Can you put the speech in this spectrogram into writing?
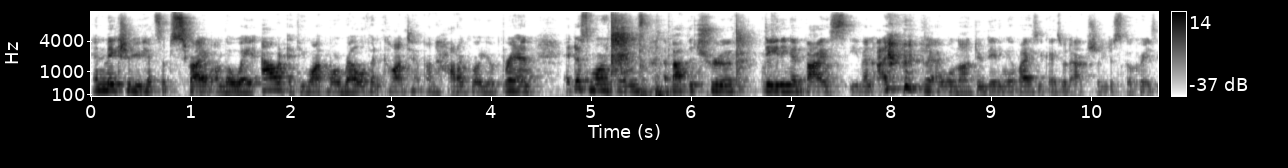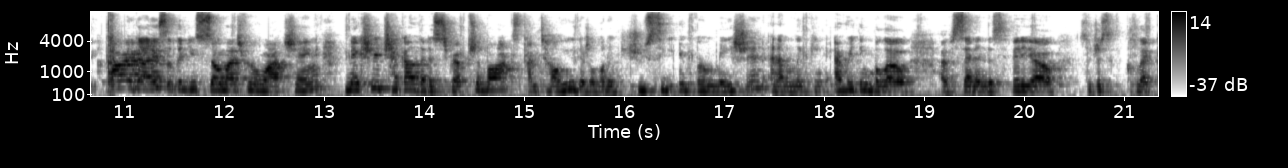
And make sure you hit subscribe on the way out if you want more relevant content on how to grow your brand and just more things about the truth, dating advice, even. I, I will not do dating advice. You guys would actually just go crazy. All right, guys. So thank you you so much for watching. Make sure you check out the description box. I'm telling you, there's a lot of juicy information and I'm linking everything below I've said in this video. So just click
